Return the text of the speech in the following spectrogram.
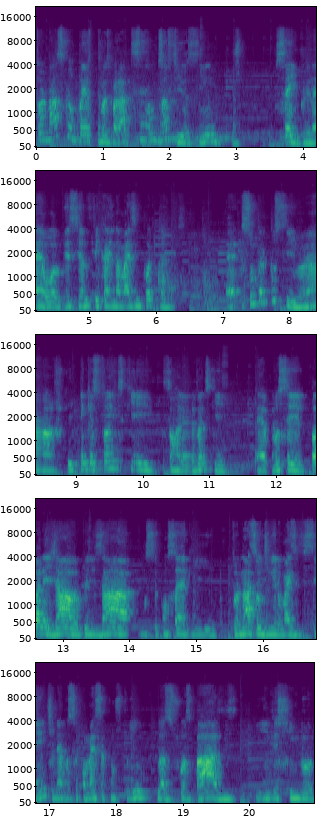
Tornar as campanhas mais baratas é um desafio, assim, sempre, né? Esse ano fica ainda mais importante. É super possível, né? Acho que tem questões que são relevantes que é, você planejar, organizar, você consegue tornar seu dinheiro mais eficiente, né? Você começa construindo as suas bases e investindo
